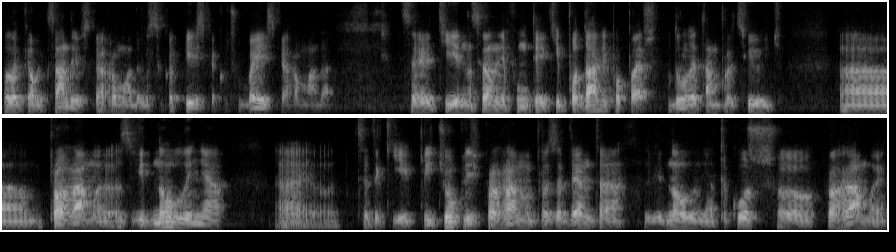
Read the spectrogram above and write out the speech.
Велика Олександрівська громада, Високопільська, Кочубейська громада. Це ті населені пункти, які подалі, по-перше. По-друге, там працюють е, програми з відновлення. Е, Це такі як пліч-опліч програми президента з відновлення, також е, програми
